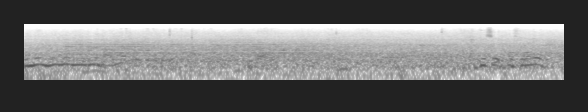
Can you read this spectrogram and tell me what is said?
Bisa, bisa, bisa.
